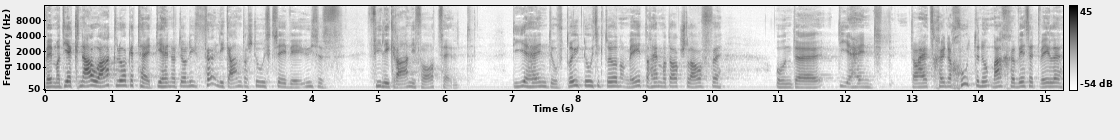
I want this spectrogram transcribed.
wenn man die genau angeschaut hat, die haben natürlich völlig anders ausgesehen wie unser filigrane Vorzelt. Die haben auf 3300 Meter haben wir da geschlafen und äh, die haben, da hat können kutten und machen, wie sie wollen.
